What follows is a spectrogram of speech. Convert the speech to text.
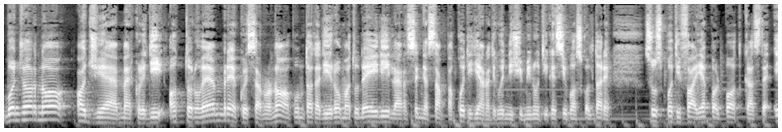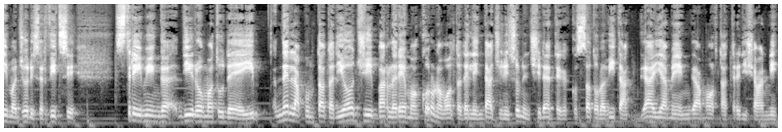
Buongiorno, oggi è mercoledì 8 novembre e questa è una nuova puntata di Roma Today, la rassegna stampa quotidiana di 15 minuti che si può ascoltare su Spotify, Apple Podcast e i maggiori servizi streaming di Roma Today. Nella puntata di oggi parleremo ancora una volta delle indagini sull'incidente che è costato la vita a Gaia Menga, morta a 13 anni,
